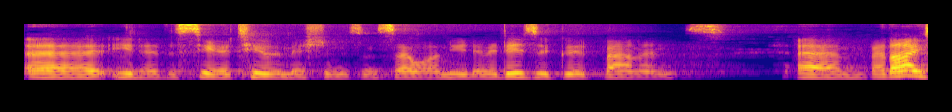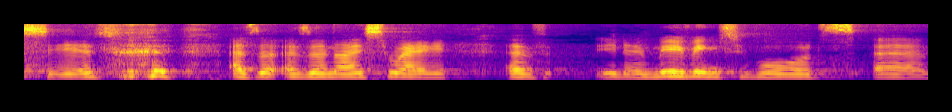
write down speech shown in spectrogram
uh, you know, the CO2 emissions and so on. You know, it is a good balance. Um, but I see it as, a, as a nice way of you know, moving towards uh,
